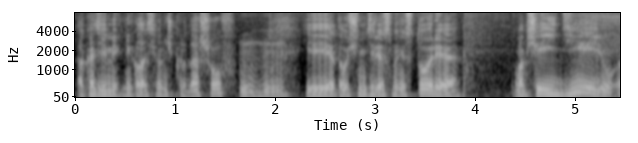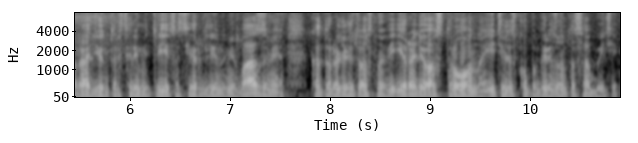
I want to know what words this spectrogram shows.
академик Николай Семенович Кардашов. Угу. И это очень интересная история. Вообще идею радиоинтерферометрии со сверхдлинными базами, которая лежит в основе и радиоастрона, и телескопа горизонта событий,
